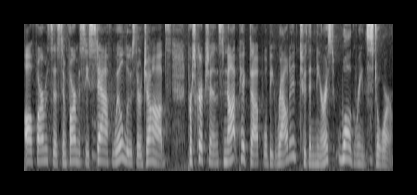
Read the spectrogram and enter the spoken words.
All pharmacists and pharmacy staff will lose their jobs. Prescriptions not picked up will be routed to the nearest Walgreens store.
